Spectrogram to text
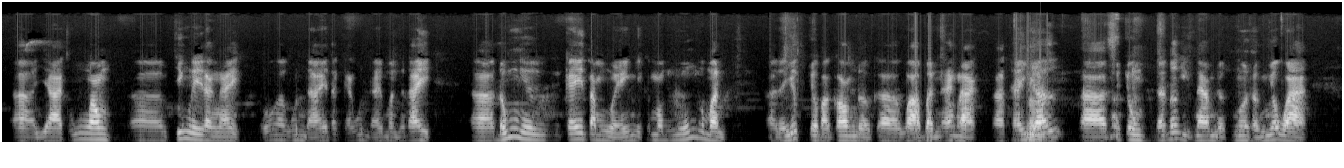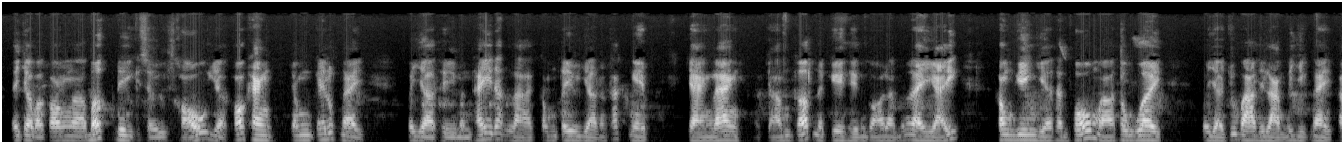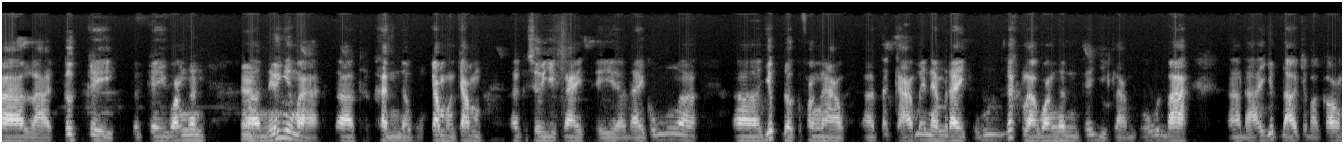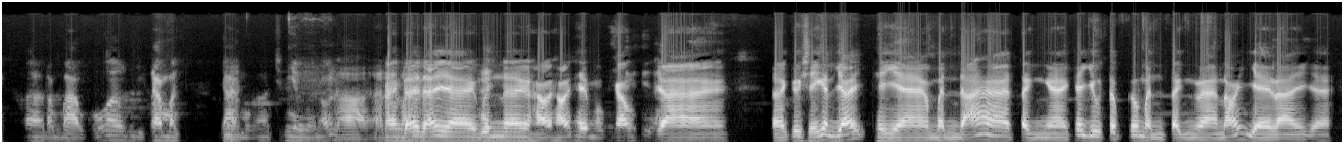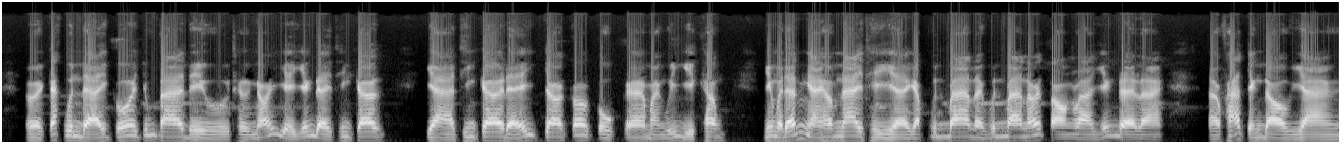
à, và cũng mong à, chuyến ly lần này của huynh đệ tất cả huynh đệ mình ở đây à, đúng như cái tâm nguyện và cái mong muốn của mình à, để giúp cho bà con được à, hòa bình an lạc à, thế giới à, nói chung đất nước Việt Nam được mưa thuận gió hòa để cho bà con à, bớt đi cái sự khổ và khó khăn trong cái lúc này. Bây giờ thì mình thấy đó là công ty giờ nó thất nghiệp tràn lan ấm cớp này kia thì gọi là nó đầy gãy không riêng về thành phố mà ở thôn quê. Bây giờ chú ba đi làm cái việc này à, là cực kỳ cực kỳ quan à, Yeah. nếu như mà à, thực hành được một trăm phần trăm cái sự việc này thì đệ cũng à, à, giúp được phần nào. À, tất cả mấy anh em ở đây cũng rất là quan nghênh cái việc làm của Vinh Ba à, đã giúp đỡ cho bà con à, đồng bào của Việt Nam mình. Và Yeah. một à, xin nhường nói là Ờ, à, để để huynh à, hỏi hỏi thêm một câu. Dạ. và à, cư sĩ anh giới thì à, mình đã từng à, cái youtube của mình từng là nói về là à, các huynh đệ của chúng ta đều thường nói về vấn đề thiên cơ. Và thiên cơ để cho có cuộc à, mạng quỷ diệt không nhưng mà đến ngày hôm nay thì à, gặp Vinh ba là Vinh ba nói toàn là vấn đề là à, phá trận đồ và à,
